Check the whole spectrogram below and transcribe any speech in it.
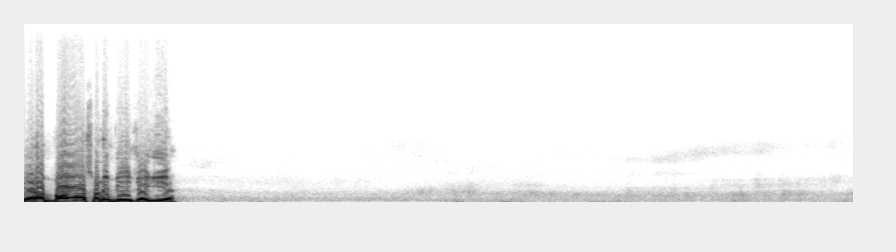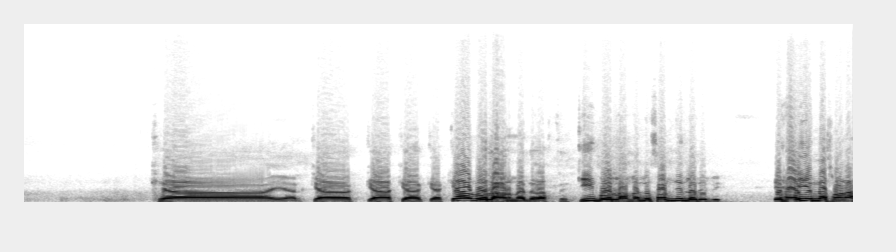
ਯਾਰ ਬਹੁਤ ਸੋਹਣੀ ਬੀਚ ਹੈਗੀ ਆ। ਕਿਆ ਯਾਰ, ਕਿਆ ਕਿਆ ਕਿਆ ਕਿਆ ਕਿਆ ਬੋਲਾਂ ਹੁਣ ਮੈਂ ਇਹਦੇ ਵਾਸਤੇ? ਕੀ ਬੋਲਾਂ? ਮੈਨੂੰ ਸਮਝ ਨਹੀਂ ਲੱਗਦੀ ਵੀ ਇਹ ਹੈ ਹੀ ਇੰਨਾ ਸੋਹਣਾ।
